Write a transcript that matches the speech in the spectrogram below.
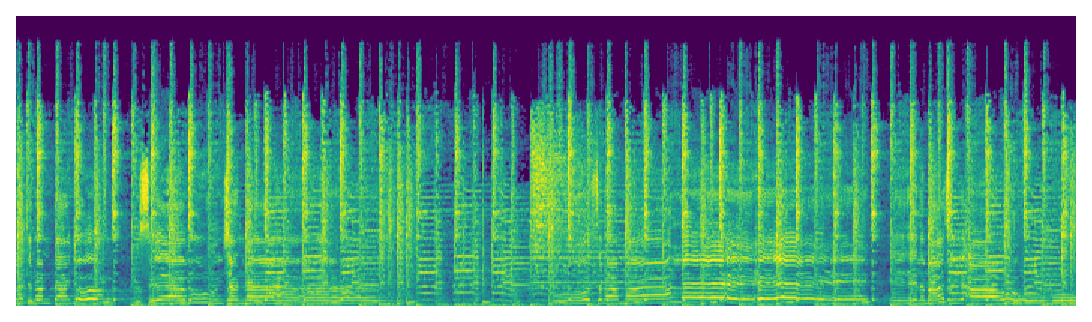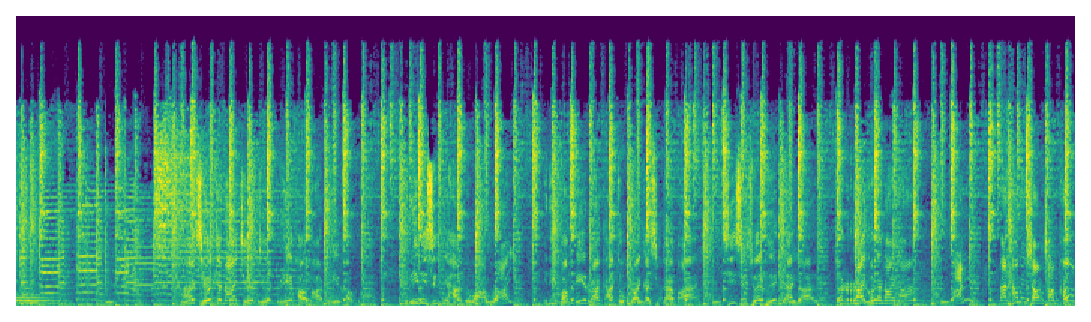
และจะนอนตาโยงเสือมุงชนะโอ้สลามา ชิญจะนายเชิญเชิญเรียเข้ามาเรียเข้ามาทีนี้ไม่ซื้อไม่หาไม่ว่าร้ายทีนี้ของดีราคาถูกร้อยเก้าสิบเก้าบาทสีสวยๆผืนใหญ่ๆเป็นรายคนละน้อยนะบันมันทำให้สองสามคน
